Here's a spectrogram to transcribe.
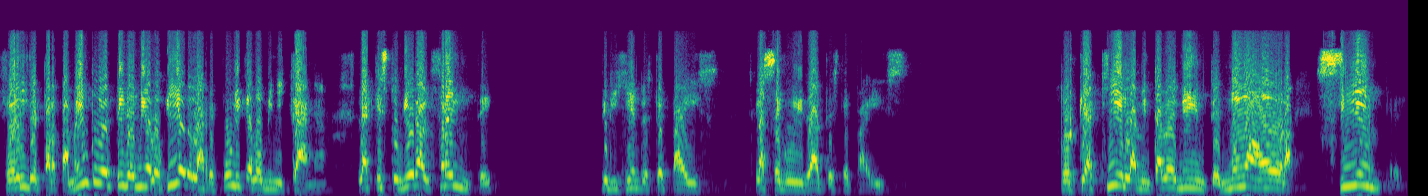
Fue el Departamento de Epidemiología de la República Dominicana la que estuviera al frente dirigiendo este país, la seguridad de este país. Porque aquí, lamentablemente, no ahora, siempre,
